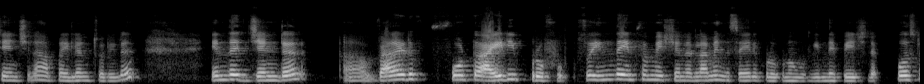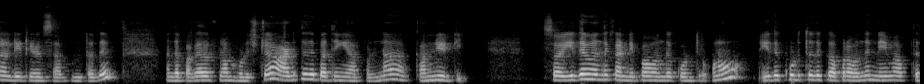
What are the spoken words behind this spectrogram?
சேஞ்ச்னா அப்போ இல்லைன்னு சொல்லிட்டு இந்த gender valid photo ID proof so இந்த இன்ஃபர்மேஷன் எல்லாமே இந்த சைடு கொடுக்கணும் உங்களுக்கு இந்த பேஜில் பர்சனல் டீட்டெயில்ஸ் அப்படின்றது அந்த பக்கத்தில் ஃபுல்லாக முடிச்சுட்டு அடுத்தது பார்த்தீங்க அப்படின்னா கம்யூனிட்டி ஸோ இதை வந்து கண்டிப்பாக வந்து கொடுத்துருக்கணும். இது கொடுத்ததுக்கப்புறம் வந்து நேம் ஆஃப் த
